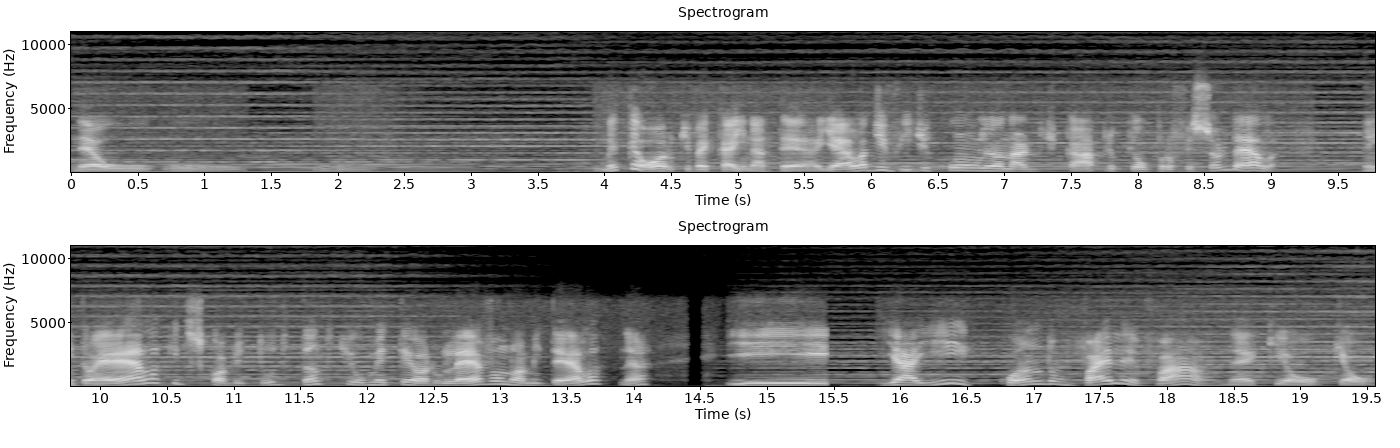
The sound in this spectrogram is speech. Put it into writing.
né, o, o, meteoro que vai cair na Terra. E ela divide com o Leonardo DiCaprio, que é o professor dela. Então é ela que descobre tudo, tanto que o meteoro leva o nome dela, né? E, e aí, quando vai levar, né, que é o, que é o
